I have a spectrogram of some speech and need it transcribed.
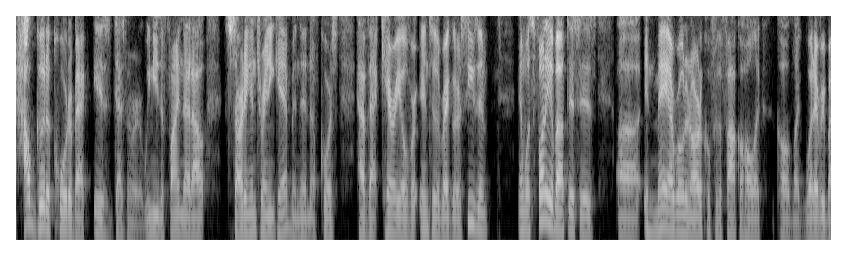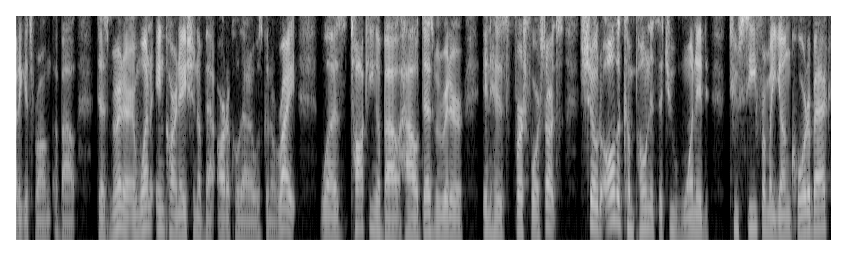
How good a quarterback is Desmond Ridder? We need to find that out starting in training camp, and then of course have that carry over into the regular season. And what's funny about this is uh, in May, I wrote an article for the Falcoholic called like "What Everybody Gets Wrong About Desmond Ridder," and one incarnation of that article that I was going to write was talking about how Desmond Ridder in his first four starts, showed all the components that you wanted to see from a young quarterback,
